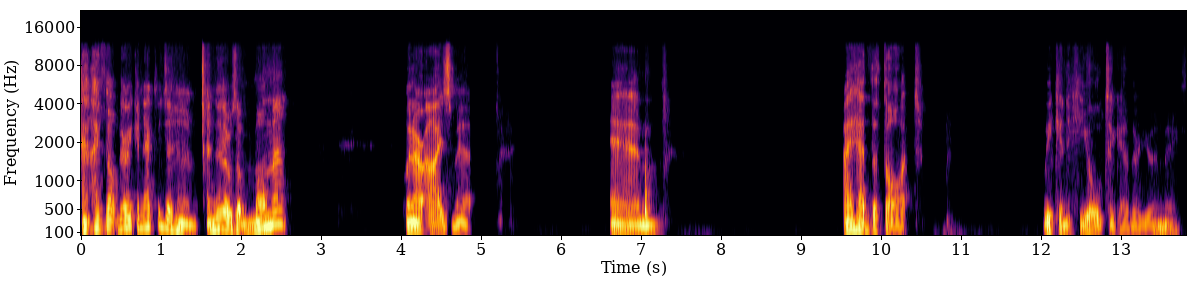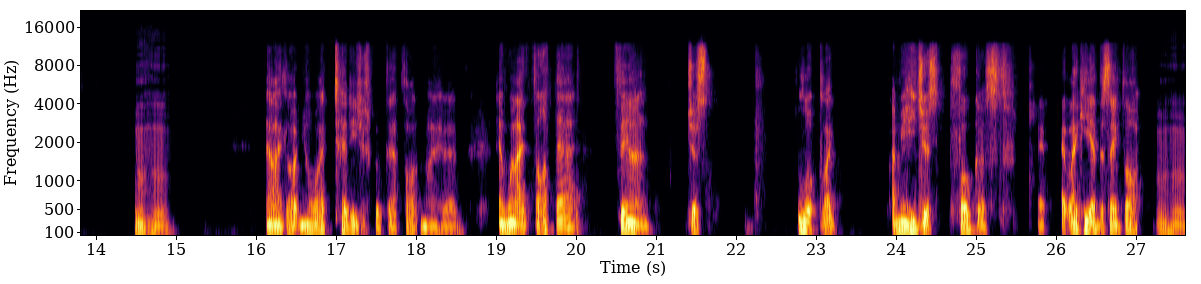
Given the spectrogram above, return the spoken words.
and I felt very connected to him. And then there was a moment when our eyes met, and I had the thought we can heal together, you and me. Mm-hmm. And I thought, you know what? Teddy just put that thought in my head. And when I thought that, Finn just looked like, I mean, he just focused like he had the same thought. Mm-hmm.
